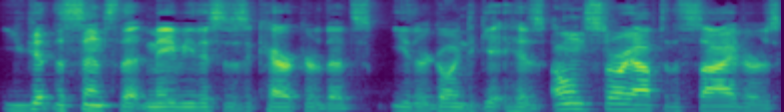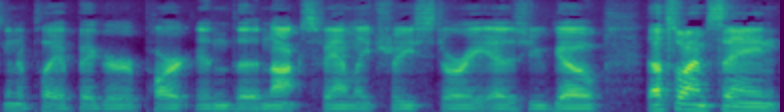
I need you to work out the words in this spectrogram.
You get the sense that maybe this is a character that's either going to get his own story off to the side or is going to play a bigger part in the Knox family tree story as you go. That's why I'm saying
